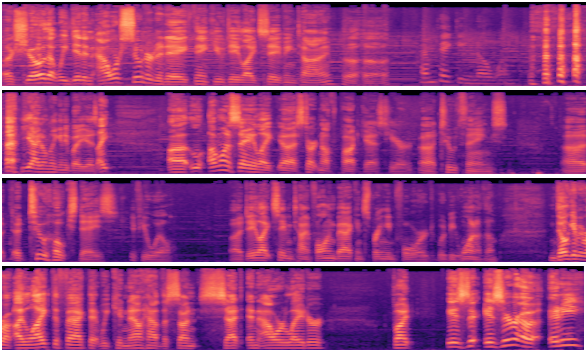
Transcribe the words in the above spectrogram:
a show that we did an hour sooner today. Thank you, Daylight Saving Time. Uh-huh. I'm taking no one. yeah, I don't think anybody is. I uh, l- I want to say, like, uh, starting off the podcast here, uh, two things. Uh, uh, two hoax days, if you will. Uh, daylight saving time, falling back and springing forward would be one of them. Don't get me wrong, I like the fact that we can now have the sun set an hour later. But is there is there a, any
